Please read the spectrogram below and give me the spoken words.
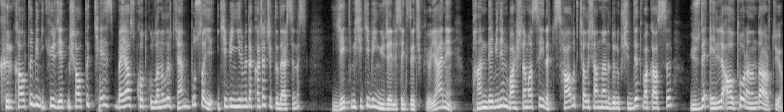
46.276 kez beyaz kod kullanılırken bu sayı 2020'de kaça çıktı dersiniz? 72.158'e çıkıyor. Yani pandeminin başlamasıyla sağlık çalışanlarına dönük şiddet vakası %56 oranında artıyor.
